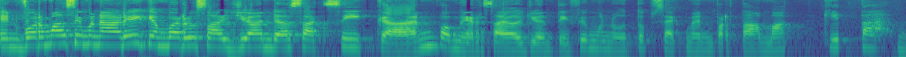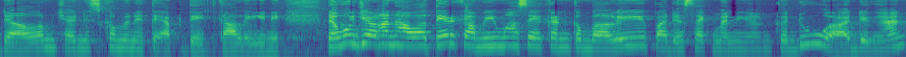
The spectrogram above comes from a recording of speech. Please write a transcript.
Informasi menarik yang baru saja Anda saksikan, pemirsa Eljon TV menutup segmen pertama kita dalam Chinese Community Update kali ini. Namun jangan khawatir, kami masih akan kembali pada segmen yang kedua dengan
